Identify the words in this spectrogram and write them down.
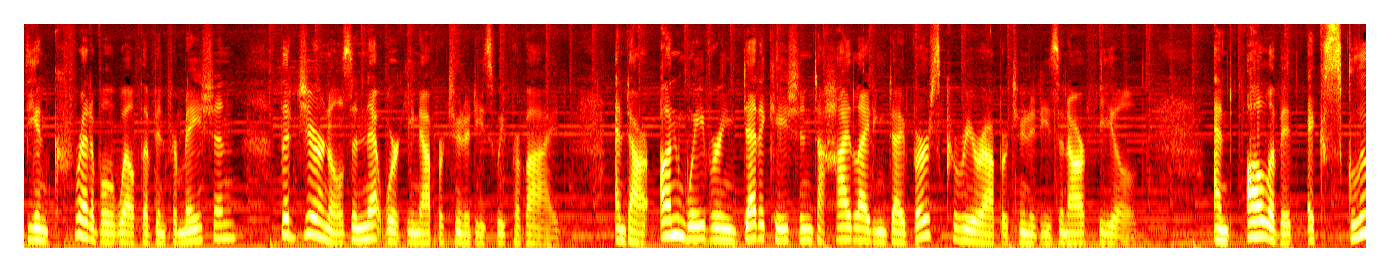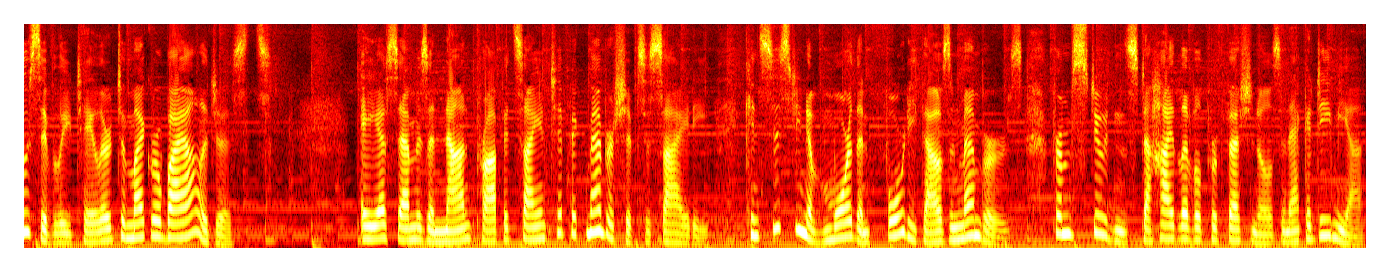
the incredible wealth of information, the journals and networking opportunities we provide, and our unwavering dedication to highlighting diverse career opportunities in our field. And all of it exclusively tailored to microbiologists. ASM is a nonprofit scientific membership society consisting of more than 40,000 members, from students to high level professionals in academia,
